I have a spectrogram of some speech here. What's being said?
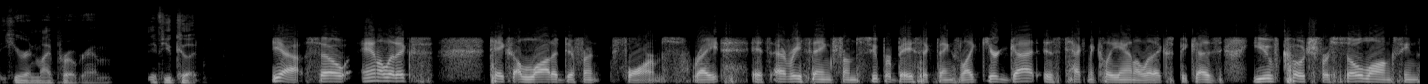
here in my program, if you could. Yeah. So analytics takes a lot of different forms, right? It's everything from super basic things like your gut is technically analytics because you've coached for so long, seen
